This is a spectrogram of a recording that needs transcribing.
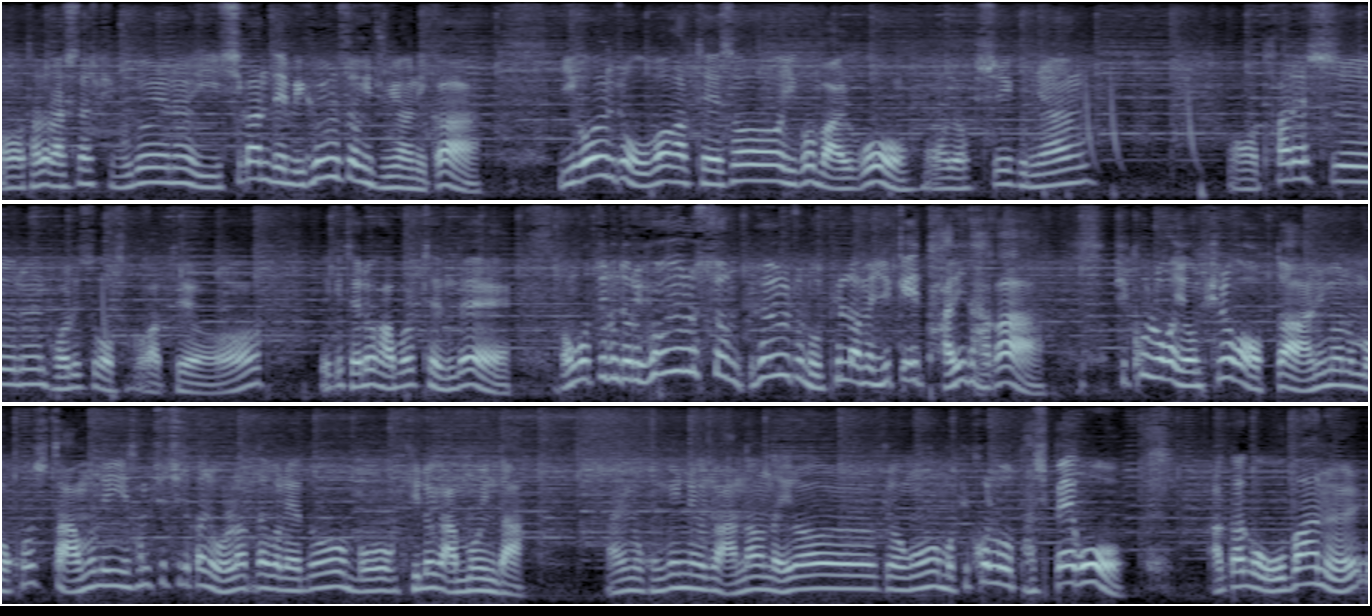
어, 다들 아시다시피 무도에는 이 시간 대비 효율성이 중요하니까 이건 좀 오버 같아서 이거 말고 어, 역시 그냥 어, 타레스는 버릴 수가 없을 것 같아요. 이렇게 데려가 볼 텐데 언급드린 대로 효율성 효율 좀 높이려면 이렇게 다니다가 피콜로가 영 필요가 없다. 아니면은 뭐 코스트 아무리 377까지 올랐다 그래도 뭐 기력이 안 모인다 아니면 공격력이 좀 안 나온다 이럴 경우 뭐 피콜로 다시 빼고 아까 그 5반을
